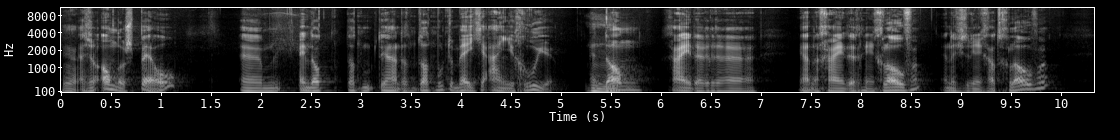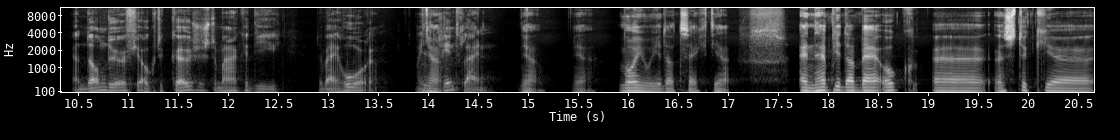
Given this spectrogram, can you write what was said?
Ja. Dat is een ander spel. Ehm, en dat, dat, moet- ja, dat, dat moet een beetje aan je groeien. En Mhm. dan ga, je er, eh, ja, dan ga je erin geloven. En als je erin gaat geloven, ja, dan durf je ook de keuzes te maken die erbij horen. Maar je Ja. begint klein. Ja, ja. Mooi hoe je dat zegt, ja. En heb je daarbij ook eh, een stukje,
